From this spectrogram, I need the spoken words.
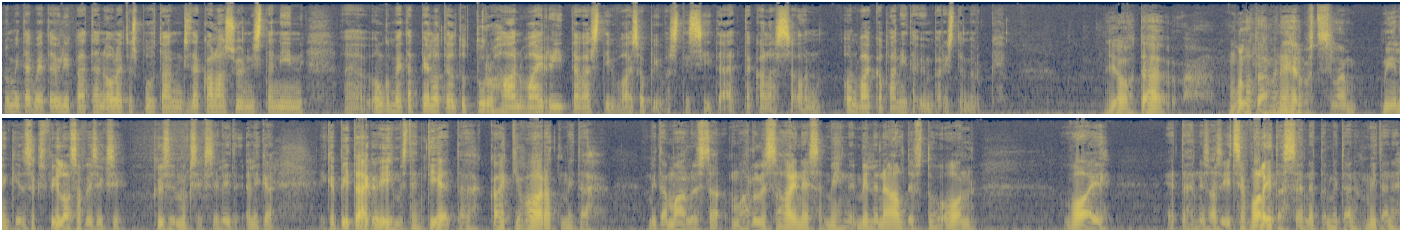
No mitä mieltä ylipäätään olet, jos puhutaan sitä kalansyönnistä, niin onko meitä peloteltu turhaan vai riittävästi vai sopivasti siitä, että kalassa on, on vaikkapa niitä ympäristömyrkkyjä? Joo, tämä mulla tämä menee helposti sellainen mielenkiintoiseksi filosofiseksi kysymykseksi, eli, eli, eli pitääkö ihmisten tietää kaikki vaarat, mitä, mitä mahdollisissa, mahdollisissa aineissa, mihin, mille ne altistuu, on, vai että ne saisi itse valita sen, että mitä, mitä ne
